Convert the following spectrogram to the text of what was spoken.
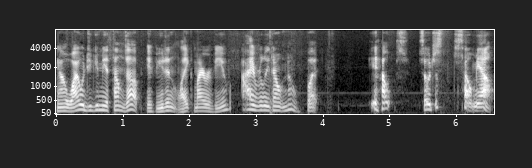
Now, why would you give me a thumbs up if you didn't like my review? I really don't know, but it helps. So just just help me out.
